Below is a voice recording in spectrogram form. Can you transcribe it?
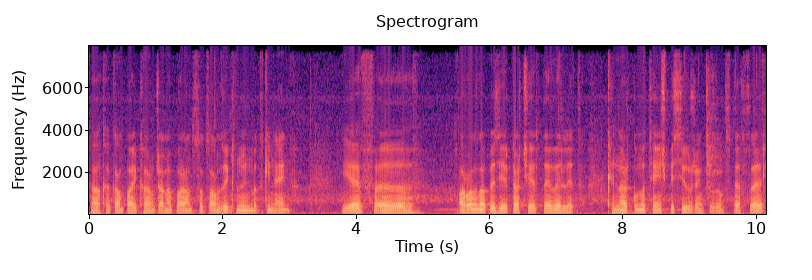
քաղաքական պայքարում ճանապարհ անցած անձինք նույն մտքին էին եւ առանձնապես երկար չի տևել այդ քննարկումը, թե ինչպիսի ուժ ենք ուզում ստեղծել,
